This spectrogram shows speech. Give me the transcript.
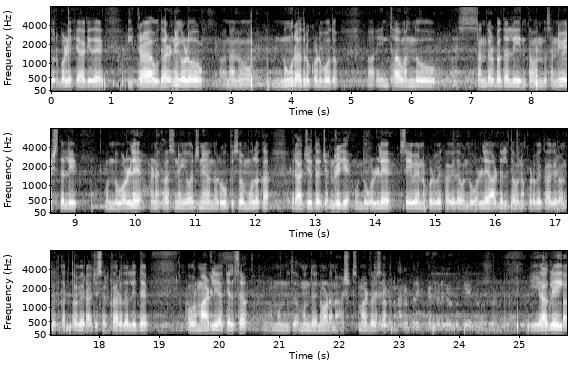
ದುರ್ಬಳಕೆ ಆಗಿದೆ. ಈ ಥರ ಉದಾಹರಣೆಗಳು ನಾನು ನೂರಾದರೂ ಕೊಡ್ಬೋದು. ಇಂಥ ಒಂದು ಸಂದರ್ಭದಲ್ಲಿ, ಇಂಥ ಒಂದು ಸನ್ನಿವೇಶದಲ್ಲಿ ಒಂದು ಒಳ್ಳೆ ಹಣಕಾಸಿನ ಯೋಜನೆಯನ್ನು ರೂಪಿಸುವ ಮೂಲಕ ರಾಜ್ಯದ ಜನರಿಗೆ ಒಂದು ಒಳ್ಳೆ ಸೇವೆಯನ್ನು ಕೊಡಬೇಕಾಗಿದೆ, ಒಂದು ಒಳ್ಳೆ ಆಡಳಿತವನ್ನು ಕೊಡಬೇಕಾಗಿರುವಂಥದ್ದು ಕರ್ತವ್ಯ ರಾಜ್ಯ ಸರ್ಕಾರದಲ್ಲಿದ್ದೆ ಅವ್ರು ಮಾಡಲಿ ಆ ಕೆಲಸ, ಮುಂದೆ ಮುಂದೆ ನೋಡೋಣ, ಅಷ್ಟು ಮಾಡಿದ್ರೆ ಸಾಕು. ಈಗಾಗಲೇ ಈಗ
